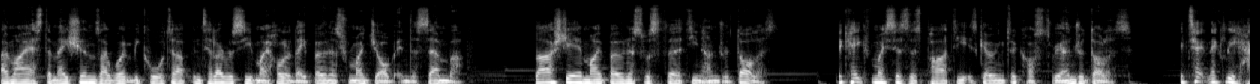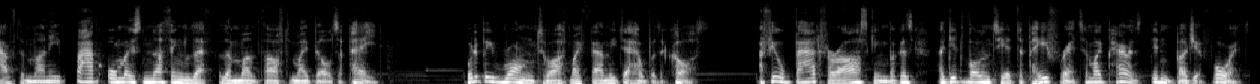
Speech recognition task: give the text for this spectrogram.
By my estimations, I won't be caught up until I receive my holiday bonus from my job in December. Last year, my bonus was $1,300. The cake for my sister's party is going to cost $300. I technically have the money, but I have almost nothing left for the month after my bills are paid. Would it be wrong to ask my family to help with the cost? I feel bad for asking because I did volunteer to pay for it and my parents didn't budget for it.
